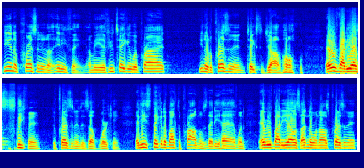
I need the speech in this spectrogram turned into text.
being a president of anything, I mean, if you take it with pride, you know, the president takes the job home. Everybody else is sleeping. The president is up working. And he's thinking about the problems that he had when everybody else, I know when I was president,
